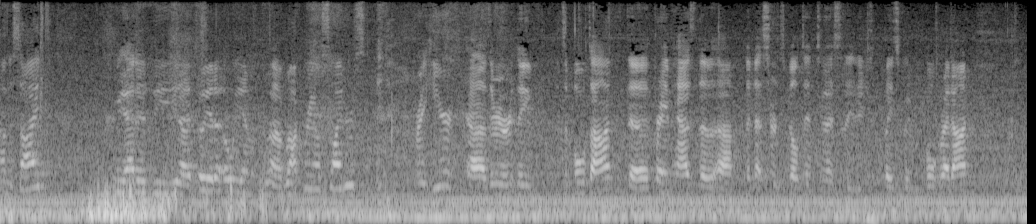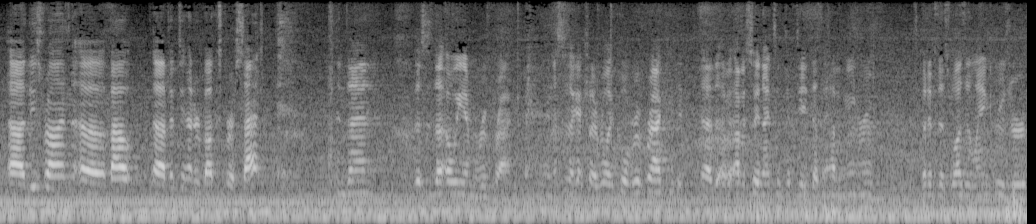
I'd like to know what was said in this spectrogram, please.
on the side, we added the uh, Toyota OEM uh, rock rail sliders right here. Uh, they're they it's a bolt on. The frame has the um, the nut built into it, so they just basically bolt right on. Uh, these run uh, about 1500 uh, bucks for a set. And then this is the OEM roof rack. And this is like actually a really cool roof rack. It, uh, obviously 1958 doesn't have a moon roof, but if this was a Land Cruiser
